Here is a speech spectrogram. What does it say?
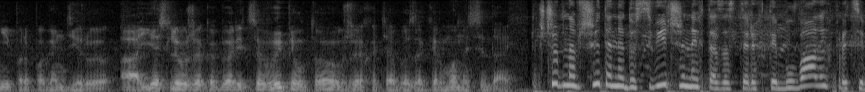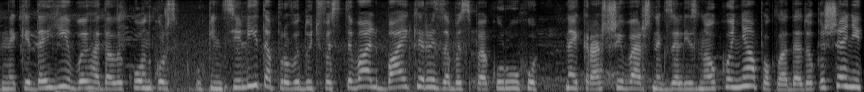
не пропагандирую. А если уже, как говорится, выпил, то уже хотя бы за кермо наседай. Щоб навчити недосвідчених та застерегти бувалих, працівники ДАІ вигадали конкурс. У кінці літа проведуть фестиваль «Байкери за безпеку руху». Найкращий вершник залізного коня покладе до кишені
